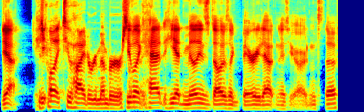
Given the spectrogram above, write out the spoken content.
Yeah. He's He, probably too high to remember. Or he like had he had millions of dollars like buried out in his yard and stuff.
